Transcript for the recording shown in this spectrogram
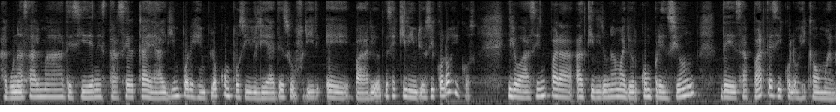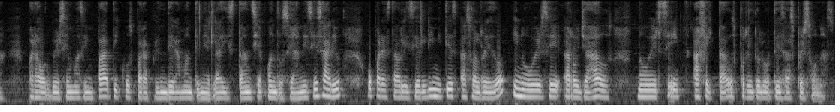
Algunas almas deciden estar cerca de alguien, por ejemplo, con posibilidades de sufrir eh, varios desequilibrios psicológicos y lo hacen para adquirir una mayor comprensión de esa parte psicológica humana, para volverse más empáticos, para aprender a mantener la distancia cuando sea necesario o para establecer límites a su alrededor y no verse arrollados, no verse afectados por el dolor de esas personas.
